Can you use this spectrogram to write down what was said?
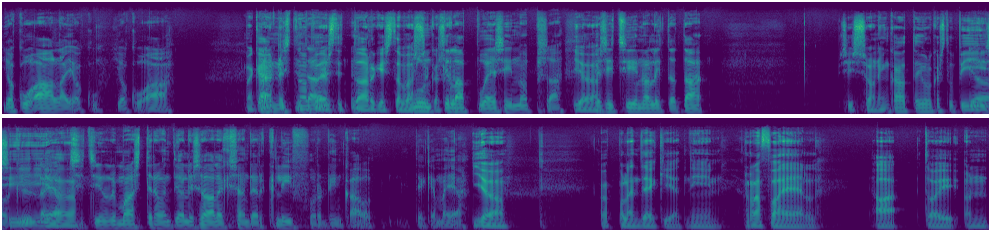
Joku Aalla joku, joku A. Mä käyn nyt nopeasti tarkistavassa, koska Lunttilappu esiin nopsaa. Joo. Ja sit siinä oli tota, siis Sonin kautta julkaistu joo, biisi kyllä, ja, ja sit siinä oli masterointi, oli se Alexander Cliffordin kautta tekemä. Ja joo, kappaleen tekijät, niin Rafael, A, toi on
